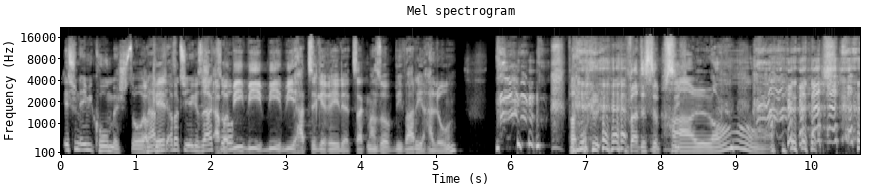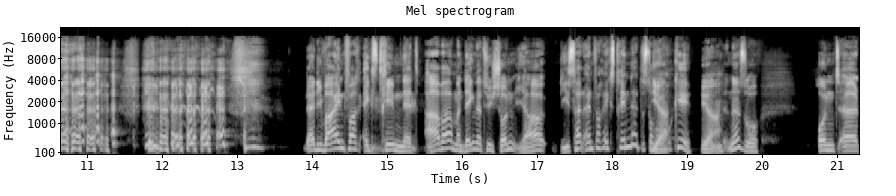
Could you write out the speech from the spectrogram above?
ist schon irgendwie komisch. So, dann habe Okay. ich aber zu ihr gesagt Aber so, wie, wie, wie, wie hat sie geredet? Sag mal so, wie war die? Hallo? war, war das so psychisch? Hallo. ja, die war einfach extrem nett. Aber man denkt natürlich schon, ja, die ist halt einfach extrem nett. Ist doch Ja. auch okay. Ja. Ne, so. Und äh,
